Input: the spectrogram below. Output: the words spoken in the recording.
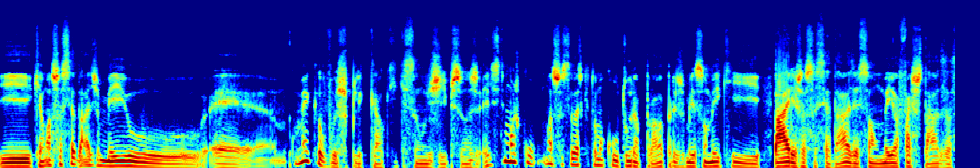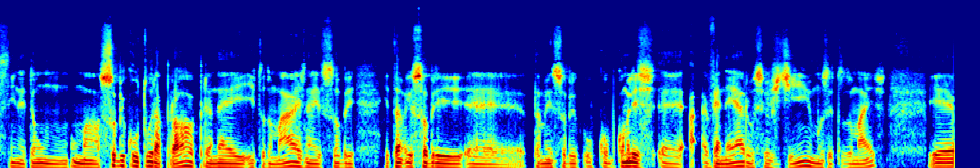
E que é uma sociedade meio... É, como é que eu vou explicar o que, que são os egípcios? Eles têm uma, uma sociedade que tem uma cultura própria, eles meio, são meio que páreas da sociedade, eles são meio afastados assim, né? Tem um, uma subcultura própria, né? E, e, tudo mais, né? E sobre, e, e sobre é, também sobre o, como, como eles é, veneram os seus dimos e tudo mais. É,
